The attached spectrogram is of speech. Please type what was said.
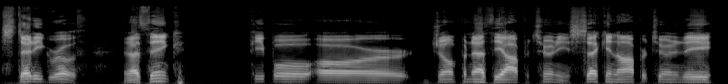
steady growth and I think people are jumping at the opportunity, second opportunity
